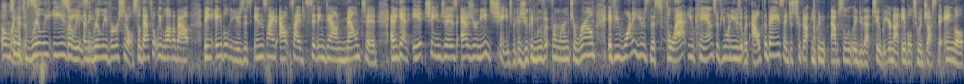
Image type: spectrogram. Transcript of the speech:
Oh my so it's really easy, So easy. and really versatile. So that's what we love about being able to use this inside, outside, sitting down, mounted. And again, it changes as your needs change because you can move it from room to room. If you want to use this flat, you can. So if you want to use it without the base, I just took it out. You can absolutely do that too, but you're not able to adjust the angle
